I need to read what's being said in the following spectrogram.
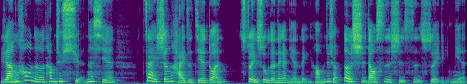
然后呢，他们去选那些在生孩子阶段岁数的那个年龄，好，我们就选二十到四十四岁里面。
